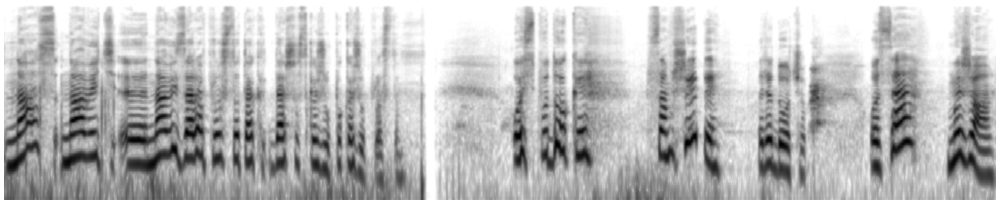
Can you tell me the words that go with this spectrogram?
Нас навіть, е, навіть зараз просто так дещо скажу, покажу просто. Ось подоки сам шити рядочок, оце межа.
